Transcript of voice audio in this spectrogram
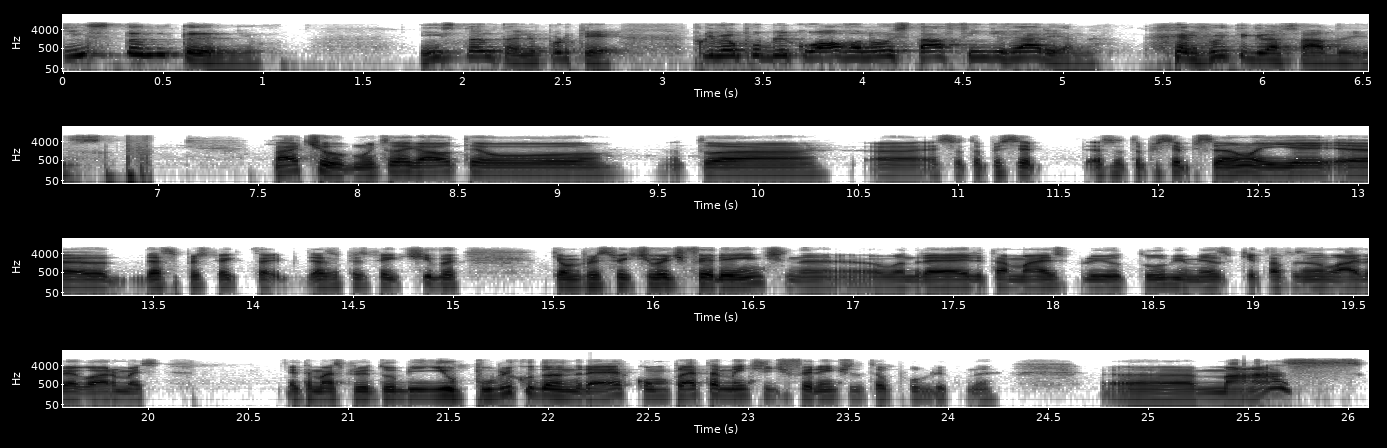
Instantâneo. Instantâneo. Por quê? Porque meu público-alvo não está afim de ver Arena. É muito engraçado isso. Pátio, muito legal teu, a tua, essa, tua percep essa tua percepção aí é, dessa, perspectiva, dessa perspectiva, que é uma perspectiva diferente, né? O André, ele tá mais pro YouTube mesmo, que ele tá fazendo live agora, mas tá mais pro YouTube, e o público do André é completamente diferente do teu público, né? Uh, mas,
